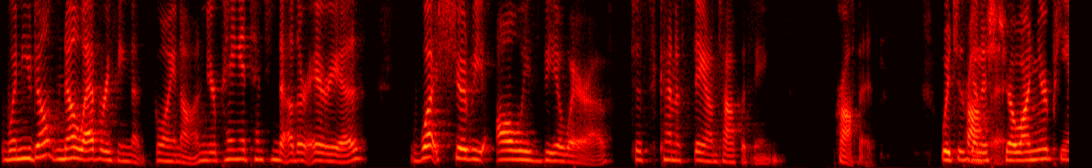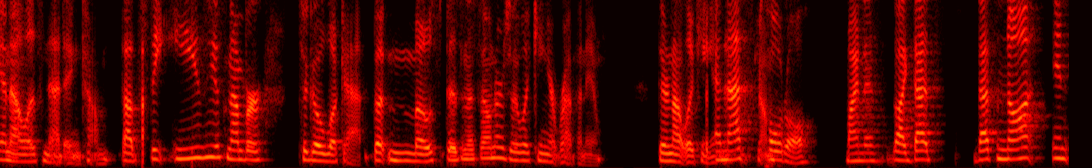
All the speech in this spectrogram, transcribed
when you don't know everything that's going on, you're paying attention to other areas. What should we always be aware of just to kind of stay on top of things? Profit, which is going to show on your P&L as net income. That's the easiest number to go look at. But most business owners are looking at revenue. They're not looking at And that's income. total minus like that's that's not in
